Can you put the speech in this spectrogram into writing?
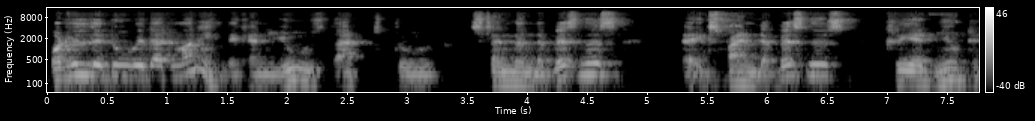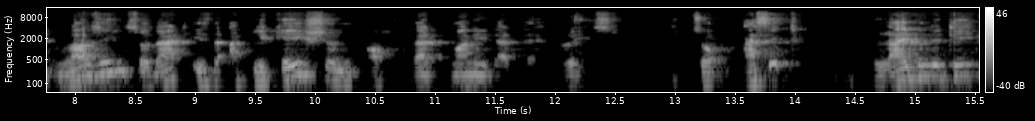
What will they do with that money? They can use that to strengthen the business, expand the business, create new technology. So that is the application of that money that they have raised. So asset, liability,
